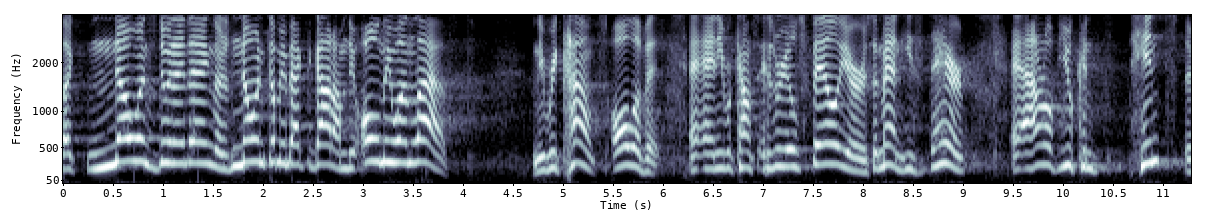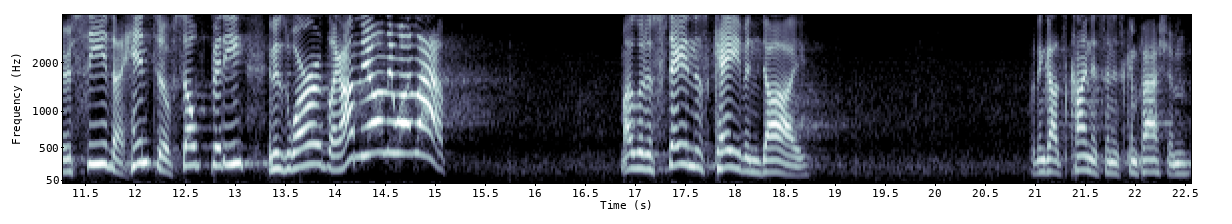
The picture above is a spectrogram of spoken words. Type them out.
Like no one's doing anything. There's no one coming back to God. I'm the only one left. And he recounts all of it. And, he recounts Israel's failures. And man, he's there. And I don't know if you can hint or see the hint of self pity in his words. Like, I'm the only one left. Might as well just stay in this cave and die. But in God's kindness and his compassion,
